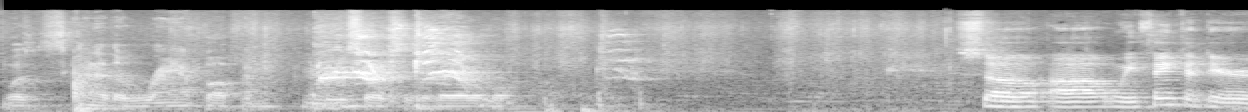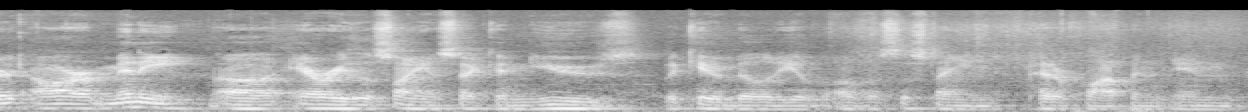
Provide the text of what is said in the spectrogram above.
What's kind of the ramp up in resources available? So uh, we think that there are many uh, areas of science that can use the capability of, of a sustained petaflop, and, and,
